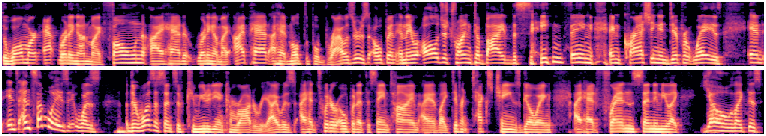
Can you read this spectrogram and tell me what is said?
the Walmart app running on my phone. I had it running on my iPad. I had multiple browsers open, and they were all just trying to buy the same thing and crashing in different ways. And in, in some ways, it was there was a sense of community and camaraderie. I was I had Twitter open at the same time. I had like different text chains going. I had friends sending me like, "Yo, like this."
